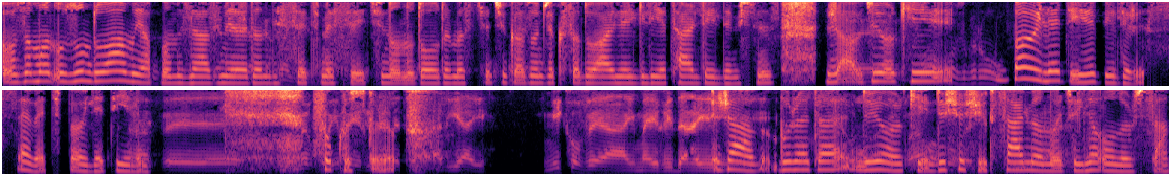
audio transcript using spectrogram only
O zaman uzun dua mı yapmamız lazım Yaradan'ın hissetmesi için, onu doldurması için? Çünkü az önce kısa dua ile ilgili yeterli değil demiştiniz. Rav diyor ki böyle diyebiliriz. Evet böyle diyelim. Fokus grup. Rav burada diyor ki düşüş yükselme amacıyla olursa.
